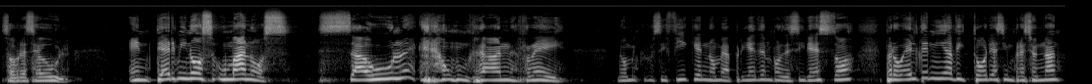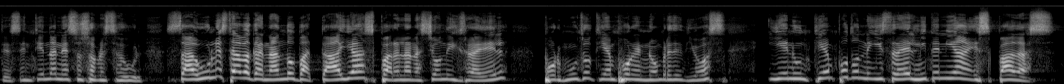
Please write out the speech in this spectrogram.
sobre Saúl. En términos humanos, Saúl era un gran rey. No me crucifiquen, no me aprieten por decir esto, pero él tenía victorias impresionantes. Entiendan eso sobre Saúl. Saúl estaba ganando batallas para la nación de Israel por mucho tiempo en el nombre de Dios y en un tiempo donde Israel ni tenía espadas.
